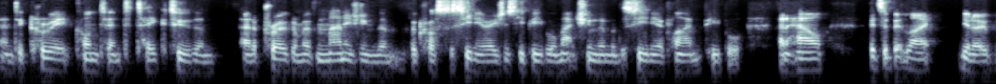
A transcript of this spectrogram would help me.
and to create content to take to them and a program of managing them across the senior agency people, matching them with the senior client people, and how it's a bit like, you know,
